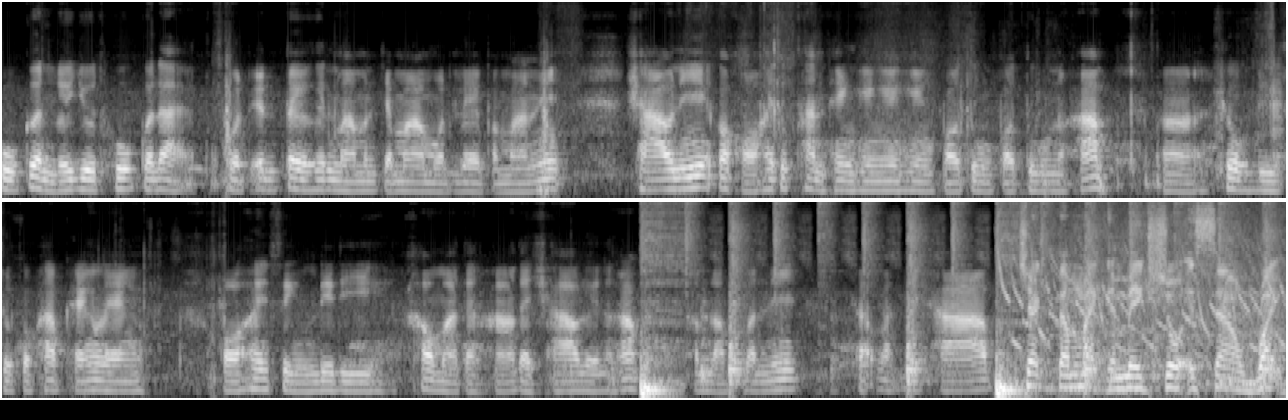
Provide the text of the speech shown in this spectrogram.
Google หรือ YouTube ก็ได้กด Enter ขึ้นมามันจะมาหมดเลยประมาณนี้ เช้านี้ก็ขอให้ทุกท่านเฮงเฮงเฮงเฮงเป่าตุงเป่าตุงนะครับอ่าโชคดีสุขภาพแข็งแรง ขอให้สิ่งดีๆ เข้ามาแต่หาแต่เช้าเลยนะครับสำหรับวันนี้สวัสดีครับ Check the mic and make sure it sound right,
